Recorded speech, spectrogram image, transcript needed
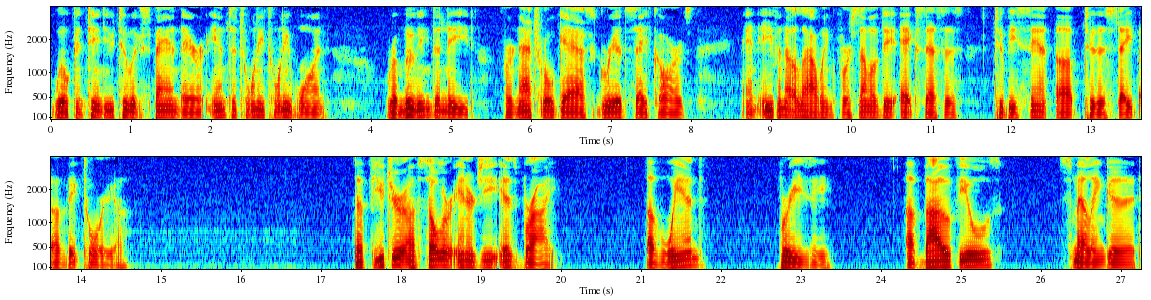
will continue to expand there into 2021, removing the need for natural gas grid safeguards and even allowing for some of the excesses to be sent up to the state of Victoria. The future of solar energy is bright. Of wind, breezy. Of biofuels, smelling good.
